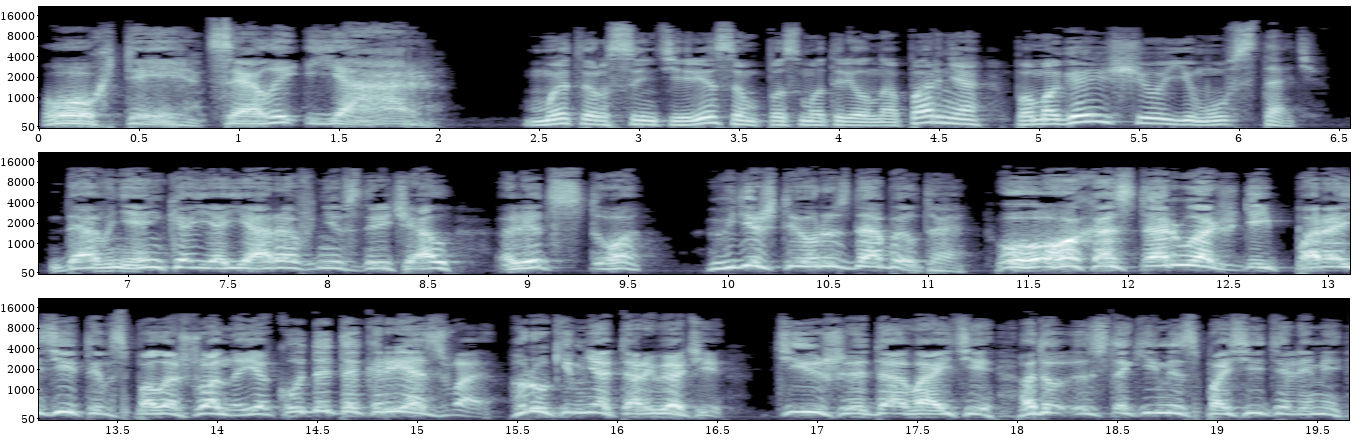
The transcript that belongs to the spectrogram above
«Ух ты, целый яр!» Мэтр с интересом посмотрел на парня, помогающего ему встать. «Давненько я яров не встречал, лет сто. Где ж ты его раздобыл-то? Ох, осторожней, паразиты всполошенные, куда так резво? Руки мне оторвете. Тише давайте, а то с такими спасителями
